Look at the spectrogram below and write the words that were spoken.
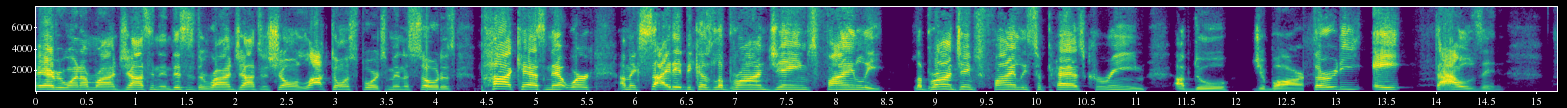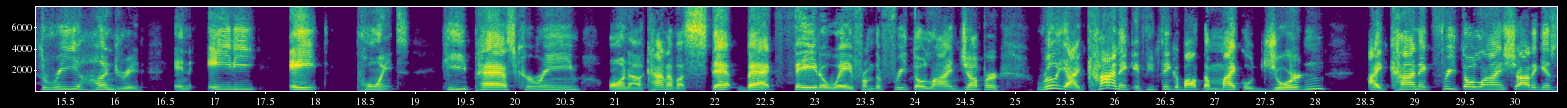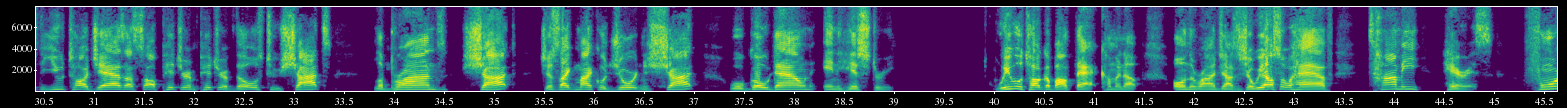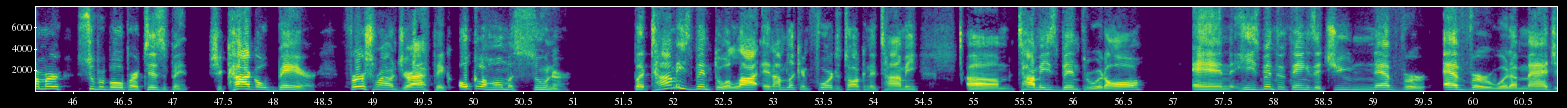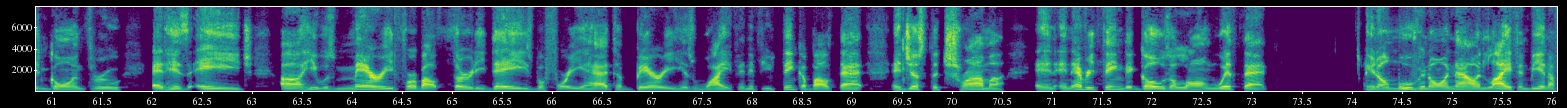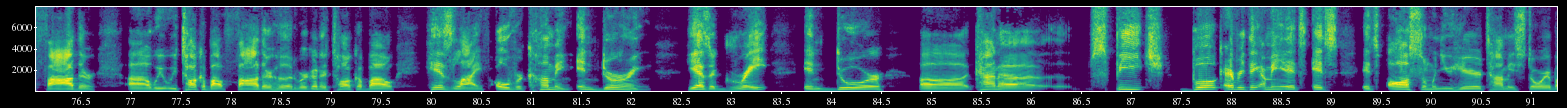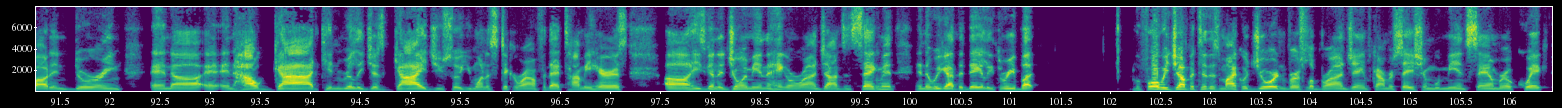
Hey everyone, I'm Ron Johnson, and this is the Ron Johnson Show on Locked On Sports Minnesota's podcast network. I'm excited because LeBron James finally, LeBron James finally surpassed Kareem Abdul Jabbar. 38,388 points. He passed Kareem on a kind of a step back fade away from the free throw line jumper. Really iconic if you think about the Michael Jordan iconic free throw line shot against the Utah Jazz. I saw picture and picture of those two shots. LeBron's shot, just like Michael Jordan's shot, will go down in history. We will talk about that coming up on the Ron Johnson Show. We also have Tommie Harris, former Super Bowl participant, Chicago Bear, first round draft pick, Oklahoma Sooner. But Tommie's been through a lot, and I'm looking forward to talking to Tommie. Um, Tommie's been through it all and he's been through things that you never ever would imagine going through at his age. Uh, he was married for about 30 days before he had to bury his wife. And if you think about that and just the trauma and and everything that goes along with that you know moving on now in life and being a father uh, we we talk about fatherhood. We're going to talk about his life overcoming enduring. He has a great endure uh kind of speech book everything. I mean it's it's it's awesome when you hear tommie's story about enduring and uh and, and how god can really just guide you. So you want to stick around for that tommie harris uh he's going to join me in the hang ron johnson segment and then we got the daily three. But before we jump into this michael jordan versus lebron james conversation with me and sam real quick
